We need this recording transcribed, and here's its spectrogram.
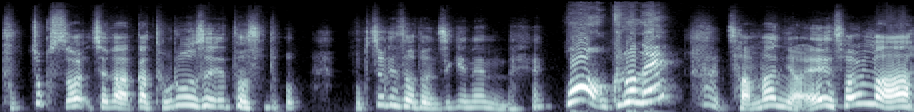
북쪽설? 제가 아까 도로에서도 북쪽에서 던지긴 했는데 어 그러네? 잠만요. 에이 설마.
